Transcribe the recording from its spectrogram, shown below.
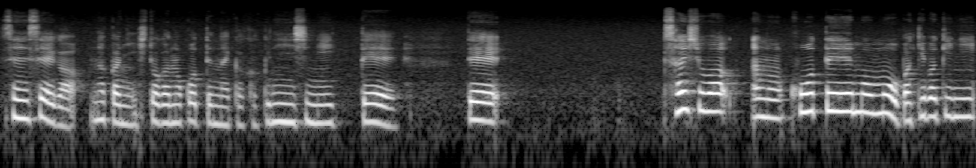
先生が中に人が残ってないか確認しに行ってで最初はあの校庭ももうバキバキに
